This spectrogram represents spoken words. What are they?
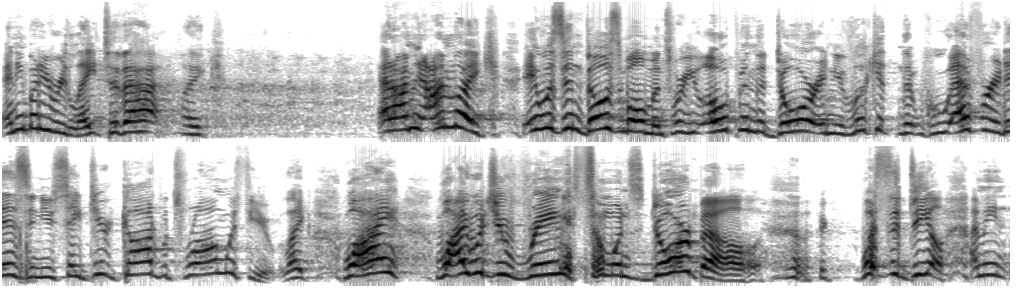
anybody relate to that? Like and I mean, I'm like, it was in those moments where you open the door and you look at the, whoever it is and you say, Dear God, what's wrong with you? Like, why, why would you ring someone's doorbell? Like, what's the deal? I mean,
